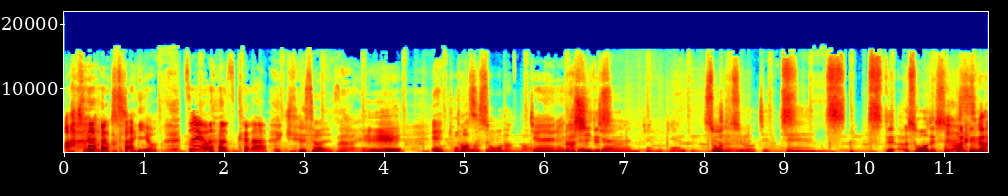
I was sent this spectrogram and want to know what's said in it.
あついをなす。太陽、ついをなすから来てるそうです。ええ、トマスそうなんだ。らしいです。そうですよ。つつってそうですよ。あれが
